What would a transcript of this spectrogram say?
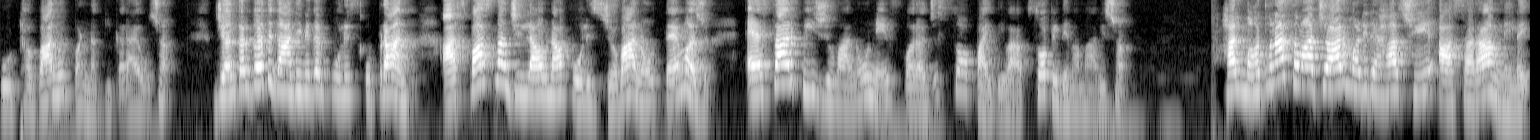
ગોઠવવાનું પણ નક્કી કરાયું છે. જે અંતર્ગત ગાંધીનગર પોલીસ ઉપરાંત આસપાસના જિલ્લાઓના પોલીસ જવાનો તેમજ એસઆરપી જવાનોને ફરજ સોંપાઈ દેવા, સોંપી દેવામાં આવી છે. હાલ મહત્વના સમાચાર મળી રહ્યા છે આસારામને લઈ.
